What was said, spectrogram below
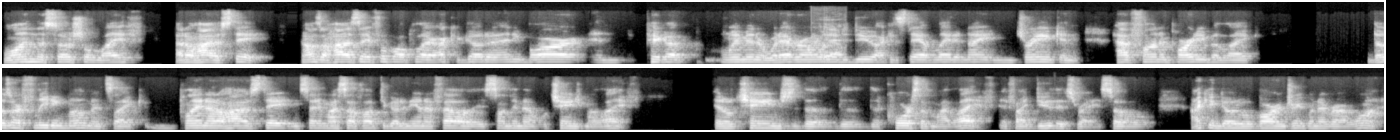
one, the social life at Ohio State. I was a Ohio State football player. I could go to any bar and pick up women or whatever I wanted yeah. to do. I could stay up late at night and drink and have fun and party, but like those are fleeting moments. Like playing at Ohio State and setting myself up to go to the NFL is something that will change my life. It'll change the the the course of my life if I do this right. So I can go to a bar and drink whenever I want,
